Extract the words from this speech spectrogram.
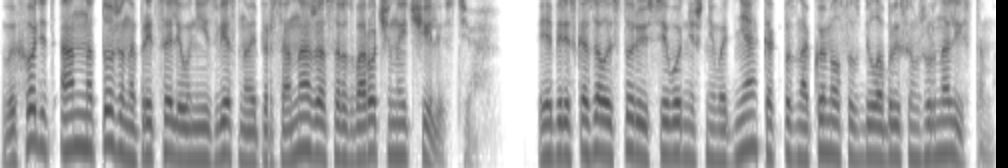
Выходит, Анна тоже на прицеле у неизвестного персонажа с развороченной челюстью. Я пересказал историю сегодняшнего дня, как познакомился с белобрысым журналистом,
